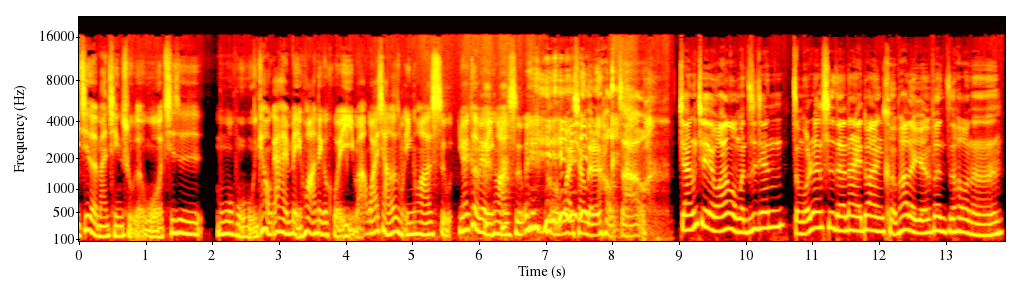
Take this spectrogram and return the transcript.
你记得蛮清楚的，我其实。模模糊糊，你看我刚才美化那个回忆嘛，我还想说什么樱花树，因为根本没有樱花树。哦，外向的人好渣哦！讲解完我们之间怎么认识的那一段可怕的缘分之后呢，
